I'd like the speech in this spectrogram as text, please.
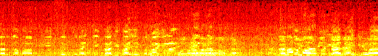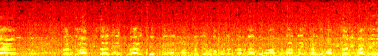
कर्जमाफी शेतकऱ्यांची झाली पाहिजे. बरोबर आहे का नाही? कर्जमाफी झाल्याशिवाय कर्जमाफी झाल्याशिवाय शेतकऱ्यांमधलं जेवढं मोठं कर्ज आहे ते माफ होणार नाही. कर्जमाफी झाली पाहिजे.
